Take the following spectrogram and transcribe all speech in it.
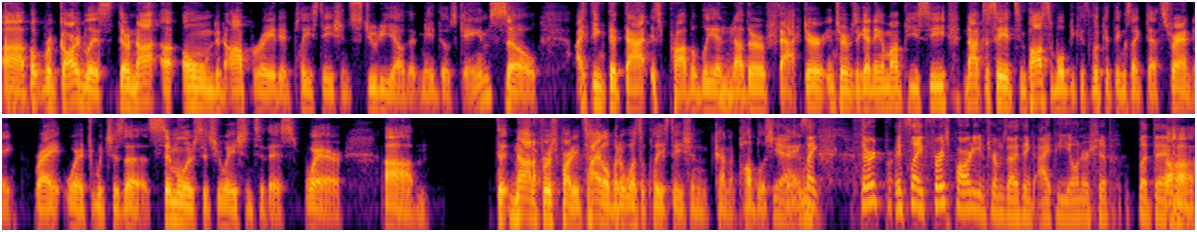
Uh, but regardless, they're not a owned and operated PlayStation studio that made those games. So I think that that is probably mm-hmm. another factor in terms of getting them on PC. Not to say it's impossible because look at things like Death Stranding, right? Which which is a similar situation to this where um not a first party title, but it was a PlayStation kind of published yeah, thing. It's like third it's like first party in terms of I think IP ownership, but then uh-huh.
